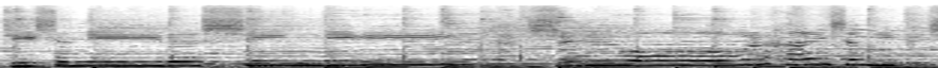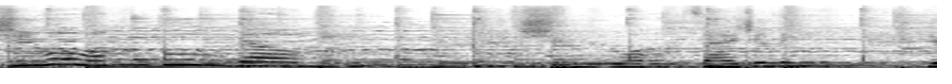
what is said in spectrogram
记下你的姓名？是我偶尔还想你，是我忘不了你，是我在这里又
